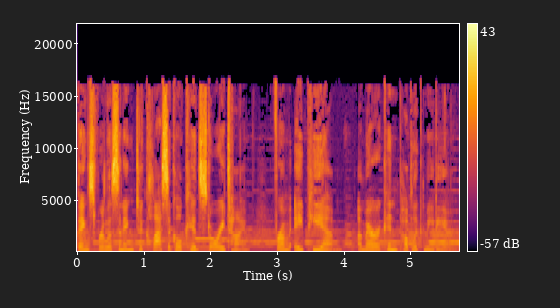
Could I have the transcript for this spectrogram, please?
Thanks for listening to Classical Kids Storytime from APM, American Public Media.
